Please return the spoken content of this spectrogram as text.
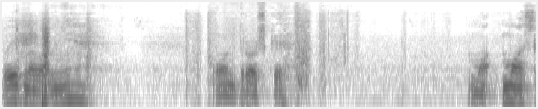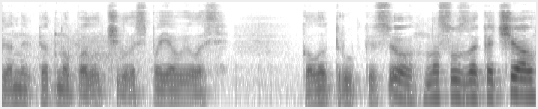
Видно вам ні. Вон трошки ма- масляне пятно получилось, появилось коло трубки. Все, насос закачав.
